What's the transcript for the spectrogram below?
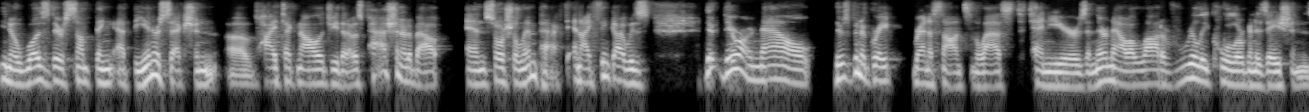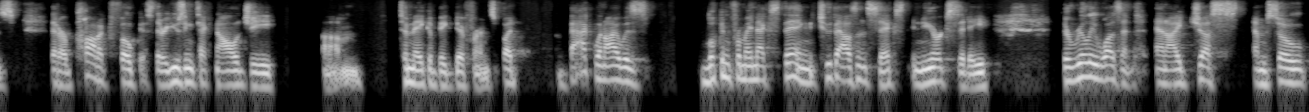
you know was there something at the intersection of high technology that I was passionate about and social impact? And I think I was there, there are now there's been a great renaissance in the last 10 years and there are now a lot of really cool organizations that are product focused that are using technology um, to make a big difference. But back when i was looking for my next thing 2006 in new york city there really wasn't. And i just am so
